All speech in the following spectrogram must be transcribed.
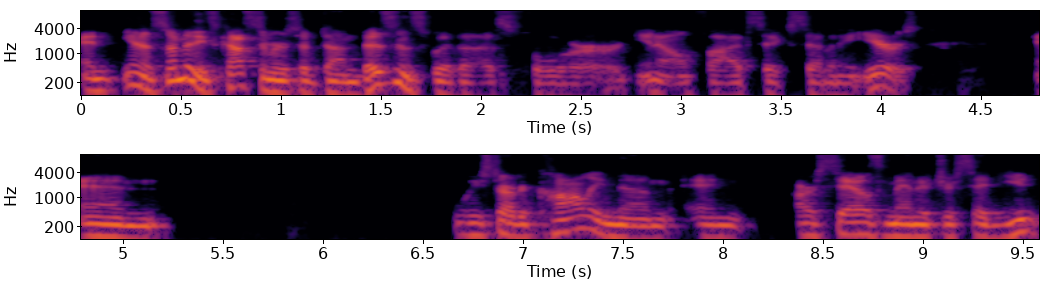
and you know, some of these customers have done business with us for you know five, six, seven, eight years, and we started calling them, and our sales manager said, "You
